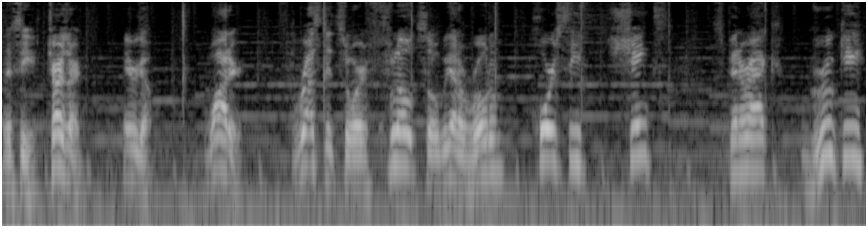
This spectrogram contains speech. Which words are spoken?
Let's see. Charizard. Here we go. Water. Rusted Sword. Float. So We got a Rotom. Horsey. Shinx. Spinarak. Grookey.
